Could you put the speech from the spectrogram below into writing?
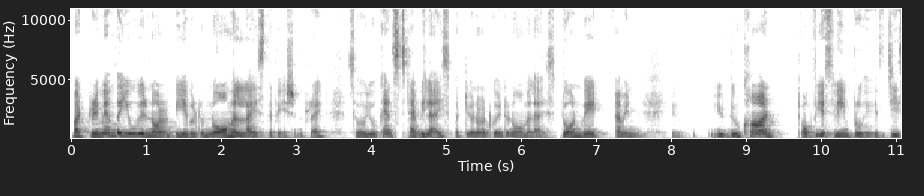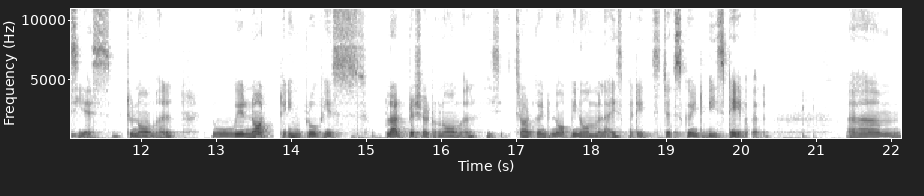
But remember you will not be able to normalize the patient right? So you can stabilize but you're not going to normalize. Don't wait i mean you, you, you can't obviously improve his gcs to normal. You will not improve his blood pressure to normal. He's, it's not going to not be normalized but it's just going to be stable. Um,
